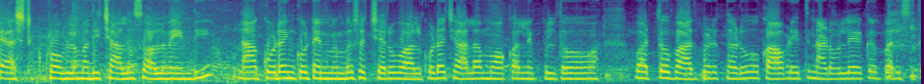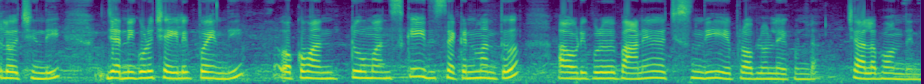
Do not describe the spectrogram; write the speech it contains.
గ్యాస్ట్రిక్ ప్రాబ్లం అది చాలా సాల్వ్ అయింది. నాకు కూడా ఇంకో టెన్ మెంబర్స్ వచ్చారు. వాళ్ళు కూడా చాలా మోకాలు నొప్పులతో వాటితో బాధపడుతున్నాడు. ఒక ఆవిడైతే నడవలేక పరిస్థితిలో వచ్చింది. జర్నీ కూడా చేయలేకపోయింది. ఒక వన్ టూ మంత్స్కి ఇది సెకండ్ మంత్ ఆవిడ ఇప్పుడు బాగానే వచ్చేసింది ఏ ప్రాబ్లం లేకుండా. చాలా బాగుందండి.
